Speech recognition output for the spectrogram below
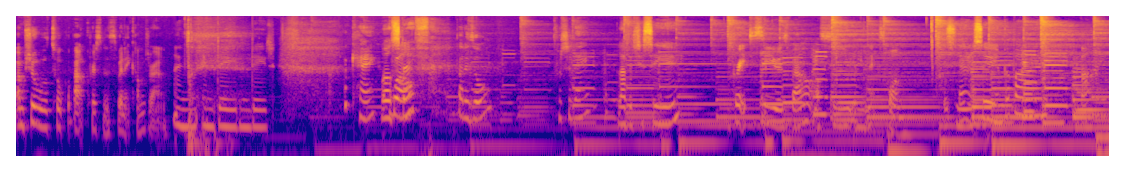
I'm sure we'll talk about Christmas when it comes around. In- indeed, indeed. Okay. Well, Steph, that is all for today. lovely to see you. Great to see you as well. I'll see you in the next one. See you soon. Bye bye. Bye.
